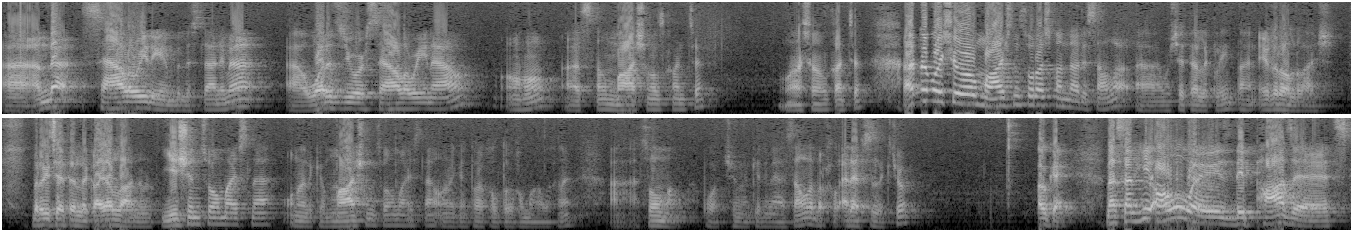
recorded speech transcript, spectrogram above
And that salary деген білесіздер ме what is your salary now? Uh -huh. uh, qancha маашыңыз qancha маашыңыз қанша анда ошо маашын сурашканда рисала ошо терликлин тайын эгир алдыраш бирге чет элдик аяллардын ешин соомайсыңар Okay. Masalan, he always deposits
